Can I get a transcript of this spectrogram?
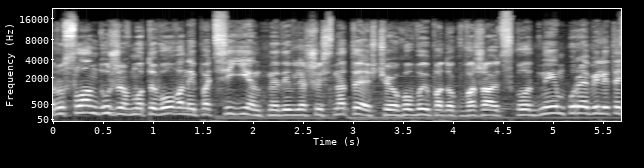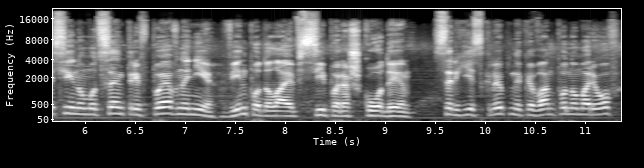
Руслан дуже вмотивований пацієнт, не дивлячись на те, що його випадок вважають складним. У реабілітаційному центрі впевнені, він подолає всі перешкоди. Сергій Скрипник, Іван Пономарьов,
